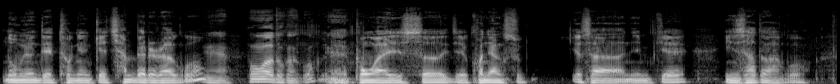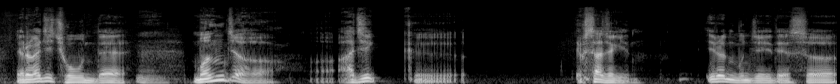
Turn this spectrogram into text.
노무현 대통령께 참배를 하고 예. 봉화도 가고. 예. 예, 봉화에서 이제 권양숙 여사님께 인사도 하고 여러 가지 좋은데 먼저 어, 아직 그 역사적인 이런 문제에 대해서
